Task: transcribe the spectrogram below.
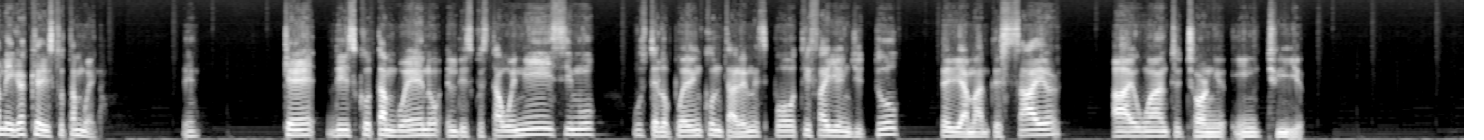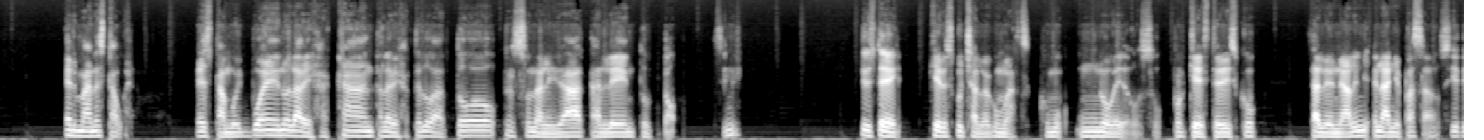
Amiga, qué disco tan bueno. Qué disco tan bueno. El disco está buenísimo. Usted lo puede encontrar en Spotify y en YouTube. Se llama Desire. I want to turn you into you. Hermana, está bueno está muy bueno, la vieja canta, la vieja te lo da todo, personalidad, talento, todo. Si usted quiere escuchar algo más como novedoso, porque este disco salió año, el año pasado, ¿sí?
